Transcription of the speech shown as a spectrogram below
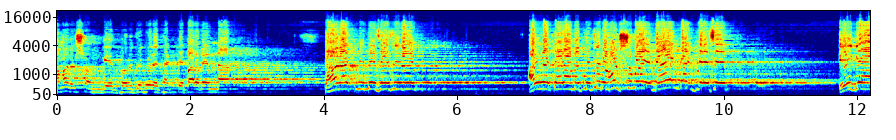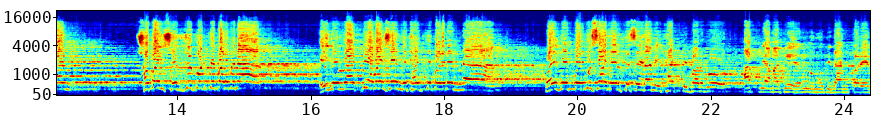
আমার সঙ্গে ধৈর্য ধরে থাকতে পারবেন না। তার আপনি মেজাজের আল্লাহ তারা আমাকে যে রহস্যময় জ্ঞান দান করেছে, এই জ্ঞান সবাই সহ্য করতে পারবে না। এই জন্য আপনি আমার সঙ্গে থাকতে পারবেন না। পয়গম্বর মুসা বলতেছেন আমি থাকতে পারব। আপনি আমাকে অনুমতি দান করেন।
